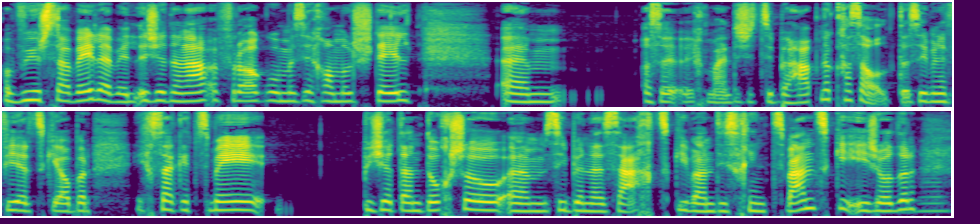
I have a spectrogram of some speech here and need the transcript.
Aber würdest du es auch wählen? Weil das ist ja dann auch eine Frage, die man sich einmal stellt. Ähm, also ich meine, das ist jetzt überhaupt noch kein Alter, 47, aber ich sage jetzt mehr, du bist ja dann doch schon ähm, 67, wenn dein Kind 20 ist, oder? Mhm.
